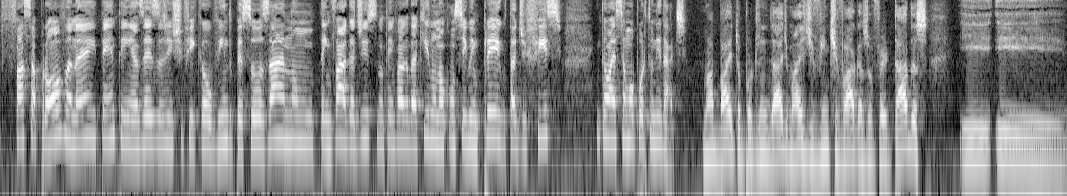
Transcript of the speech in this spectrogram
faça a prova, né? E tentem. Às vezes a gente fica ouvindo pessoas, ah, não tem vaga disso, não tem vaga daquilo, não consigo emprego, tá difícil. Então essa é uma oportunidade. Uma baita oportunidade, mais de 20 vagas ofertadas e, e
